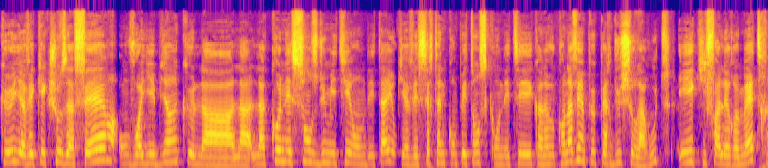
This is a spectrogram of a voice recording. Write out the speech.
qu'il y avait quelque chose à faire. On voyait bien que la, la, la connaissance du métier en détail, qu'il y avait certaines compétences qu'on était, qu'on avait, un peu perdues sur la route et qu'il fallait remettre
